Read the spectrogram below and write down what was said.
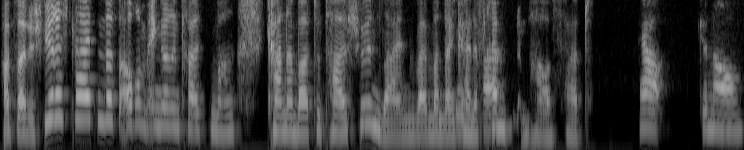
hat seine Schwierigkeiten, das auch im engeren Kreis zu machen, kann aber total schön sein, weil man dann keine Fall. Fremden im Haus hat. Ja, genau.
